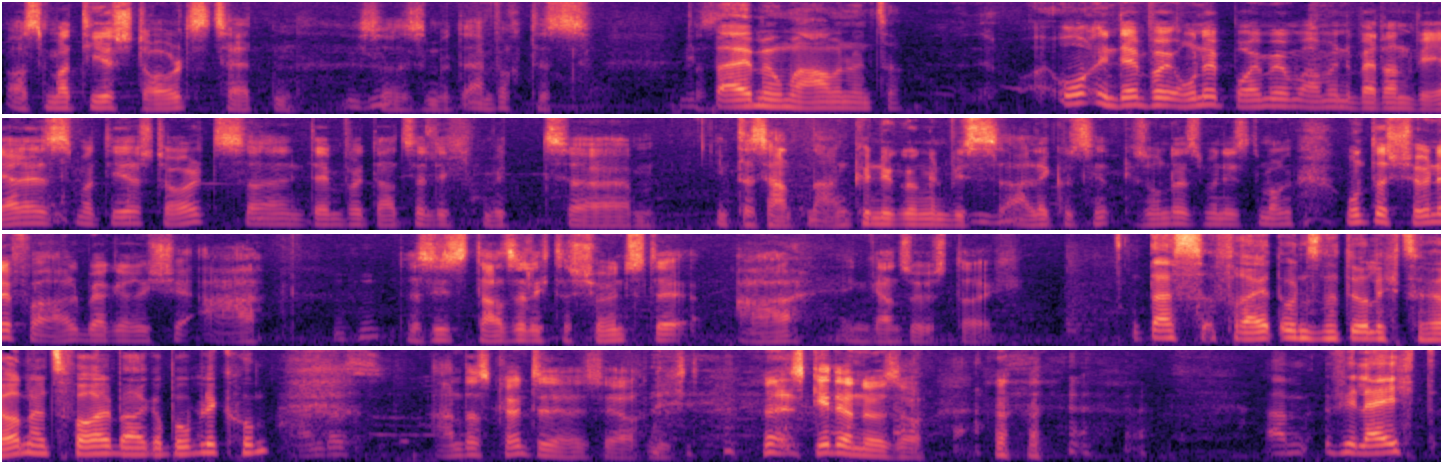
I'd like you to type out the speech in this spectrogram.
aus Matthias Stolz Zeiten. Also das ist einfach das, das Bäume umarmen und so. In dem Fall ohne Bäume umarmen, weil dann wäre es Matthias Stolz. Äh, in dem Fall tatsächlich mit äh, interessanten Ankündigungen, wie es mhm. alle Gesundheitsminister machen. Und das schöne vorarlbergerische A. Mhm. Das ist tatsächlich das schönste A in ganz Österreich. Das freut uns natürlich zu hören als Vorarlberger Publikum. Anders, anders könnte es ja auch nicht. es geht ja nur so. Ähm, vielleicht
